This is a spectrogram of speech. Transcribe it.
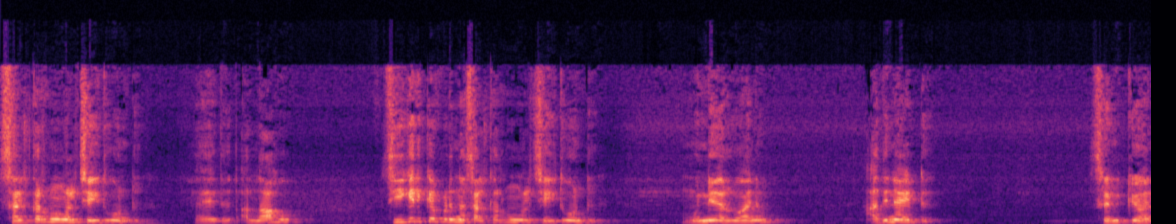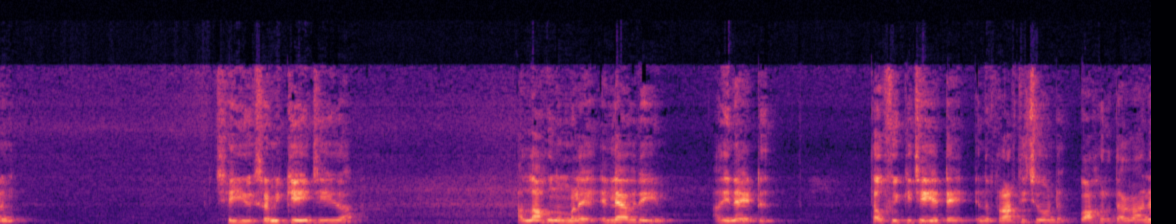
സൽക്കർമ്മങ്ങൾ ചെയ്തുകൊണ്ട് അതായത് അള്ളാഹു സ്വീകരിക്കപ്പെടുന്ന സൽക്കർമ്മങ്ങൾ ചെയ്തുകൊണ്ട് മുന്നേറുവാനും അതിനായിട്ട് ശ്രമിക്കുവാനും ചെയ്യ ശ്രമിക്കുകയും ചെയ്യുക. അള്ളാഹു നമ്മളെ എല്ലാവരെയും അതിനായിട്ട് തൗഫിക്ക് ചെയ്യട്ടെ എന്ന് പ്രാർത്ഥിച്ചുകൊണ്ട് വാഹുർ ദവാന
